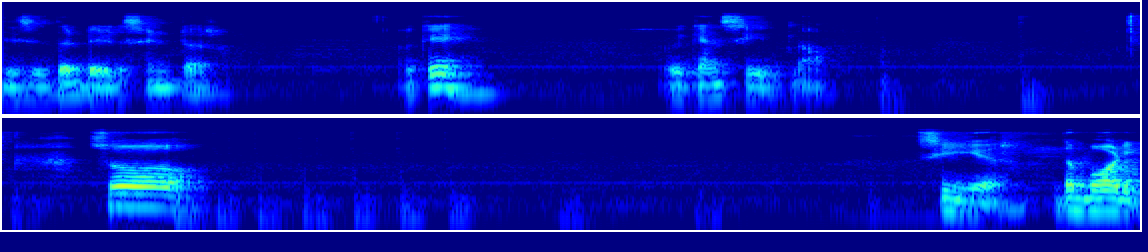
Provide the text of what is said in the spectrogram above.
This is the dead center. Okay we can see it now. So see here the body.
